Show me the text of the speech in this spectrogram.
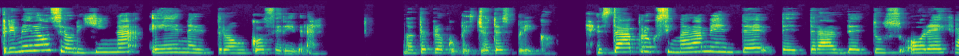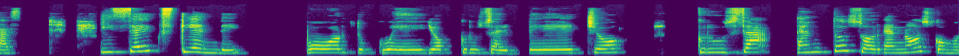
Primero se origina en el tronco cerebral. No te preocupes, yo te explico. Está aproximadamente detrás de tus orejas y se extiende por tu cuello, cruza el pecho, cruza tantos órganos como,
